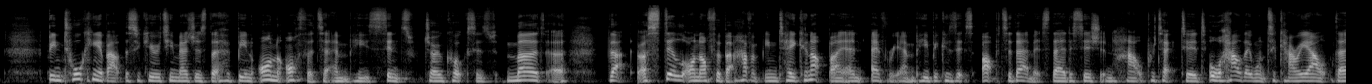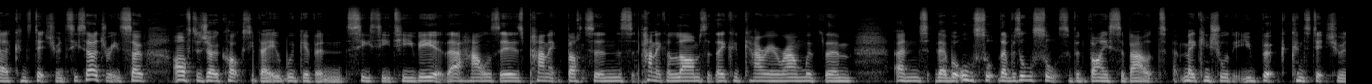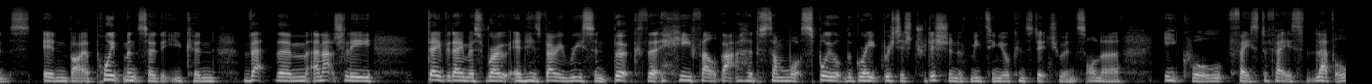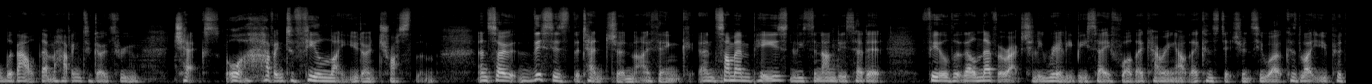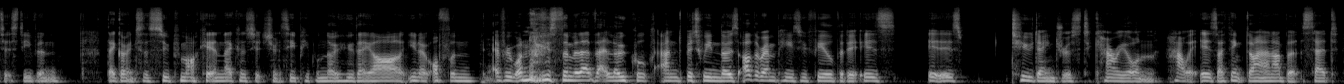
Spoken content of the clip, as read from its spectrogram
been talking about the security measures that have been on offer to MPs since Jo Cox's murder that are still on offer but haven't been taken up by every MP because it's up to them. It's their decision how protected or how they want to carry out their constituency surgeries. So after Jo Cox, they were given CCTV at their houses, panic buttons, panic alarms that they could carry around with them, and there were all there was all sorts of advice about making sure that you book constituents in by appointment so that you can vet them and actually David Amess wrote in his very recent book that he felt that had somewhat spoilt the great British tradition of meeting your constituents on a equal face-to-face level without them having to go through checks or having to feel like you don't trust them. And so this is the tension, I think. And some MPs, Lisa Nandy said it, feel that they'll never actually really be safe while they're carrying out their constituency work. Because, like you put it, Stephen, they're going to the supermarket in their constituency. People know who they are. You know, often yeah. everyone knows them. They're, they're local. And between those other MPs who feel that it is it is too dangerous to carry on how it is, I think Diane Abbott said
